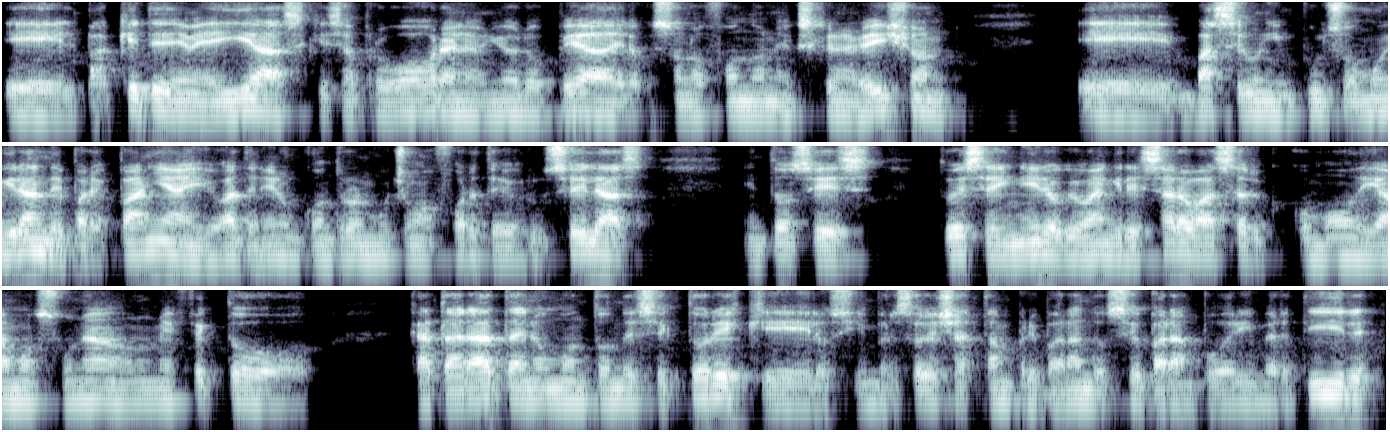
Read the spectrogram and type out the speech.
eh, el paquete de medidas que se aprobó ahora en la Unión Europea de lo que son los fondos Next Generation eh, va a ser un impulso muy grande para España y va a tener un control mucho más fuerte de Bruselas. Entonces, todo ese dinero que va a ingresar va a ser como, digamos, un efecto catarata en un montón de sectores que los inversores ya están preparándose para poder invertir.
